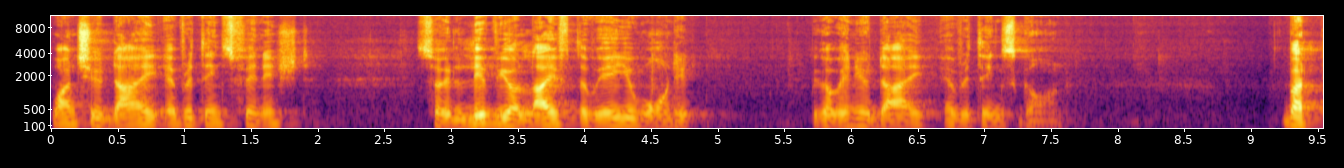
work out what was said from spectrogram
once you die, everything's finished. So live your life the way you want it, because when you die, everything's gone. But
